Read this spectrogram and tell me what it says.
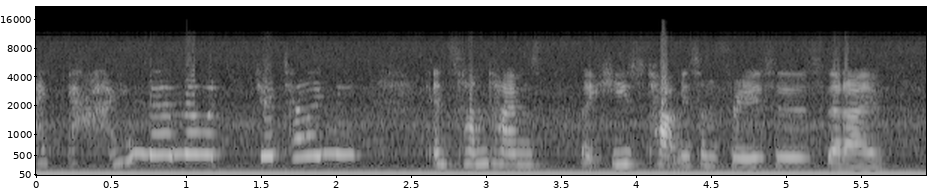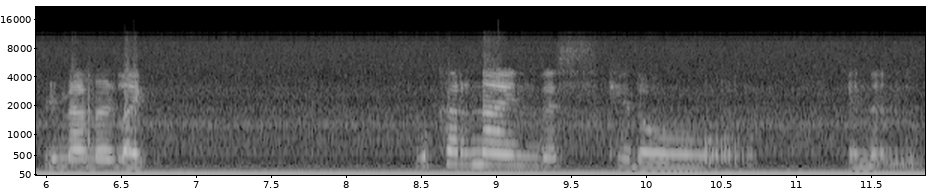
I kinda know what you're telling me. And sometimes, like, he's taught me some phrases that I've remembered, like, wakaranai desu kedo, and then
